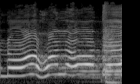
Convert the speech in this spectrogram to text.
কেন হলো দেখা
